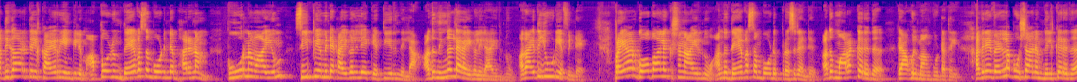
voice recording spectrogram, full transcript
അധികാരത്തിൽ കയറിയെങ്കിലും അപ്പോഴും ദേവസ്വം ബോർഡിന്റെ ഭരണം പൂർണമായും സി പി എമ്മിന്റെ കൈകളിലേക്ക് എത്തിയിരുന്നില്ല അത് നിങ്ങളുടെ കൈകളിലായിരുന്നു. അതായത് യു ഡി എഫിന്റെ. പ്രയാർ ഗോപാലകൃഷ്ണൻ ആയിരുന്നു അന്ന് ദേവസ്വം ബോർഡ് പ്രസിഡന്റ്. അത് മറക്കരുത് രാഹുൽ മാങ്കൂട്ടത്തിൽ. അതിനെ വെള്ളപൂശാനും നിൽക്കരുത്.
